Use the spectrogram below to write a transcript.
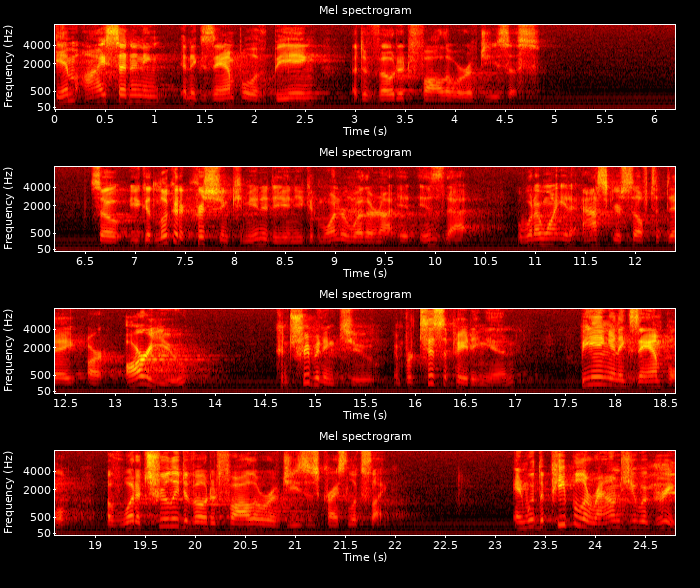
Am I setting an example of being a devoted follower of Jesus? So you could look at a Christian community and you could wonder whether or not it is that. But what I want you to ask yourself today are are you contributing to and participating in being an example of what a truly devoted follower of Jesus Christ looks like? And would the people around you agree?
